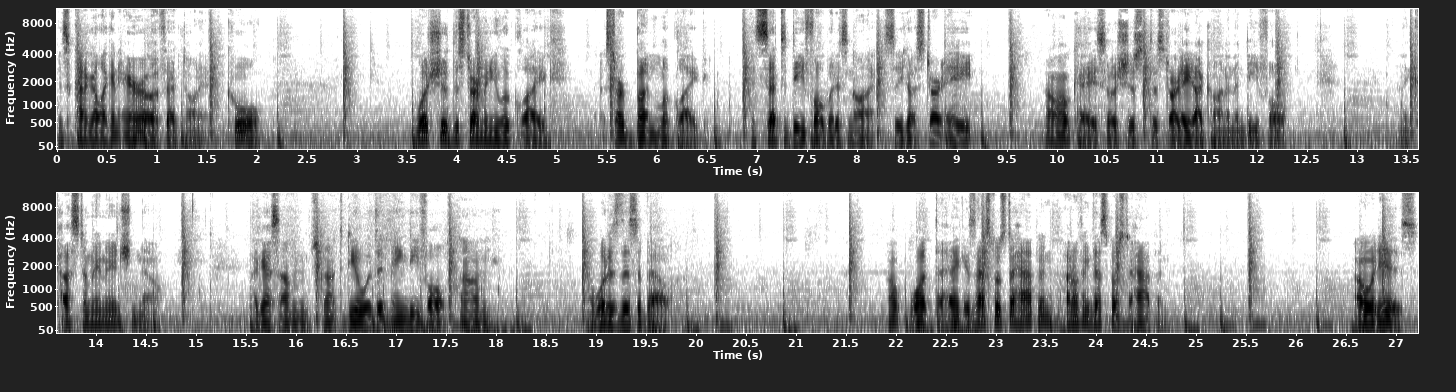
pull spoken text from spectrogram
It's kind of got like an Aero effect on it. Cool. What should the start menu look like? Start button look like? It's set to default, but it's not. So you got start 8, Oh, okay, so it's just the start 8 icon and then default. And then custom image? No. I guess I'm just gonna have to deal with it being default. Um, now what is this about? Oh, what the heck? Is that supposed to happen? I don't think that's supposed to happen. Oh, it is.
